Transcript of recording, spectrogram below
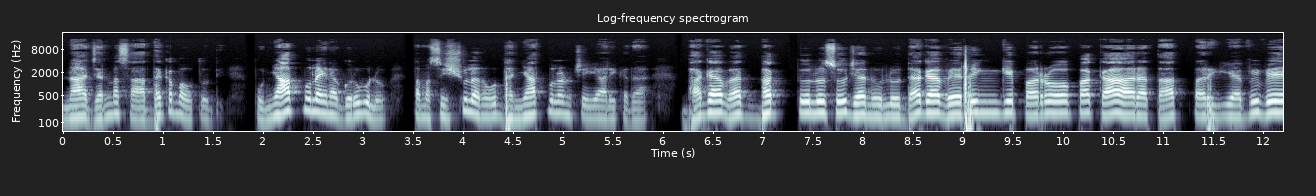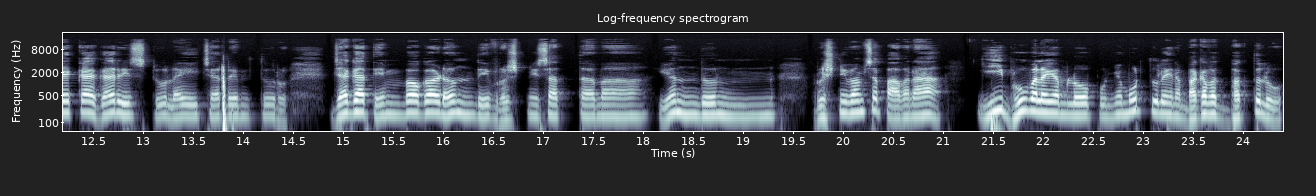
నా జన్మ సార్థకమవుతుంది. పుణ్యాత్ములైన గురువులు తమ శిష్యులను ధన్యాత్ములను చేయాలి కదా. భగవద్భక్తులు సుజనులు దగ వెరింగి పరోపకార తాత్పర్య వివేక గరిష్ఠులై చరింతురు. జగతింబొగడొంది వృష్ణి సత్తమ ఎందున్ వృష్ణివంశ పావన ఈ భూవలయంలో పుణ్యమూర్తులైన భగవద్భక్తులు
